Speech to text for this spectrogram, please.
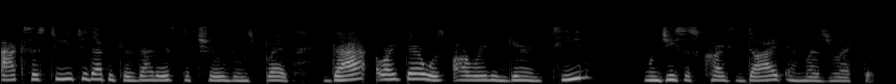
access to you to that because that is the children's bread. That right there was already guaranteed when Jesus Christ died and resurrected.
